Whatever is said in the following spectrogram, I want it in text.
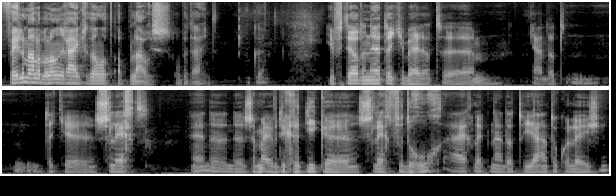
vele malen belangrijker dan het applaus op het eind. Je vertelde net dat je bij dat, ehm, ja, dat, dat je slecht, hè, de, de, zeg maar even de kritieken slecht verdroeg eigenlijk naar dat theatercollege.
